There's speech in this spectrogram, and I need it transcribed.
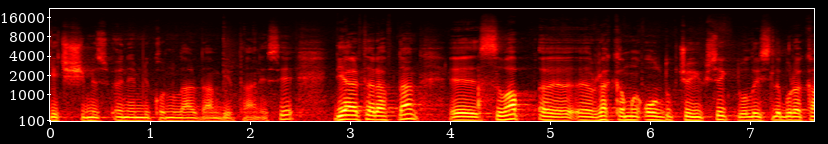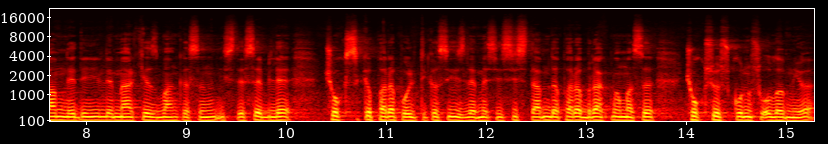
geçişimiz önemli konulardan bir tanesi. Diğer taraftan swap rakamı oldukça yüksek. Dolayısıyla bu rakam nedeniyle Merkez Bankası'nın istese bile çok sıkı para politikası izlemesi, sistemde para bırakmaması çok söz konusu olamıyor.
